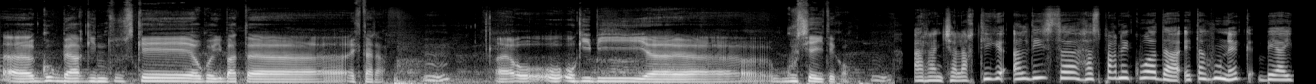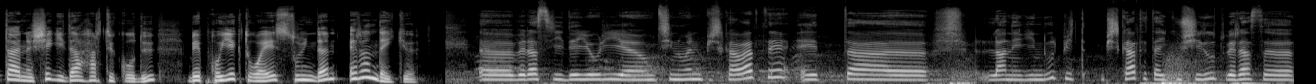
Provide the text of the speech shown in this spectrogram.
Uh, guk behar gintuzke ogoi bat uh, hektara. Mm uh, ogibi uh, guzia iteko. Mm. Arrantxalartik aldiz, hasparnekoa da eta hunek behaitaen segida hartuko du, be proiektua ez zuinden erandeiku. Uh, beraz, idei hori uh, utzi nuen pixka bat, eta uh, lan egin dut pixka eta ikusi dut, beraz, uh,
